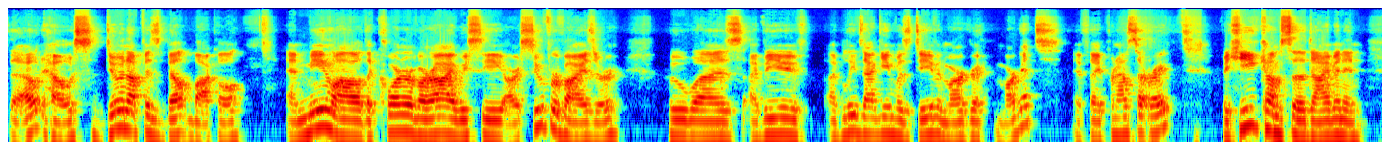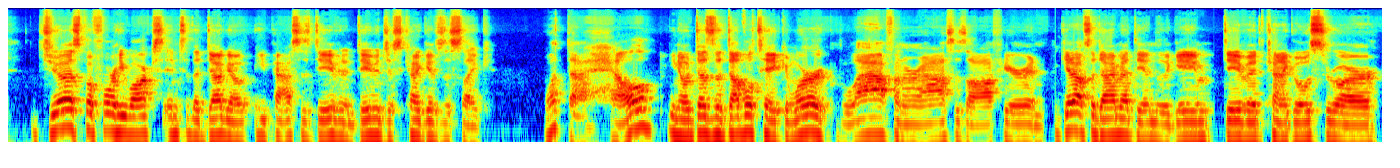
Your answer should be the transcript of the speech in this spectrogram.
the outhouse, doing up his belt buckle. And meanwhile, the corner of our eye, we see our supervisor, who was, I believe, I believe that game was David Margaret Margaret, if I pronounced that right. But he comes to the diamond and just before he walks into the dugout, he passes David, and David just kind of gives this like, "What the hell?" You know, does the double take, and we're laughing our asses off here. And get off the diamond at the end of the game. David kind of goes through our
